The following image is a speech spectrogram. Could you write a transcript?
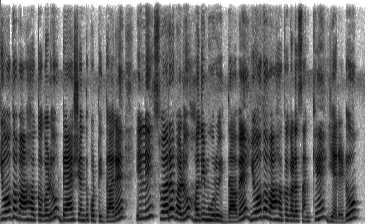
ಯೋಗವಾಹಕಗಳು ಡ್ಯಾಶ್ ಎಂದು ಕೊಟ್ಟಿದ್ದಾರೆ. ಇಲ್ಲಿ ಸ್ವರಗಳು ಹದಿಮೂರು ಇದ್ದಾವೆ, ಯೋಗವಾಹಕಗಳ ಸಂಖ್ಯೆ ಎರಡು.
